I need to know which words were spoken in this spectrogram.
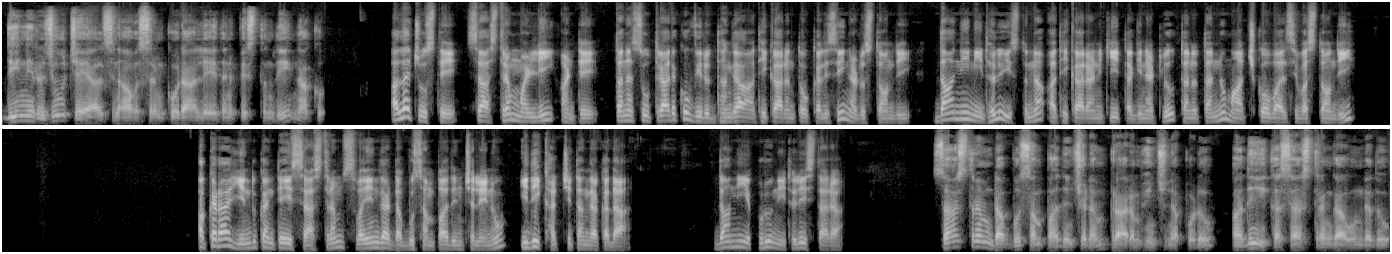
దీన్ని రుజువు చేయాల్సిన అవసరం కూడా లేదనిపిస్తుంది నాకు. అలా చూస్తే శాస్త్రం మళ్ళీ అంటే తన సూత్రాలకు విరుద్ధంగా అధికారంతో కలిసి నడుస్తోంది. దాన్ని నిధులు ఇస్తున్న అధికారానికి తగినట్లు తను తన్ను మార్చుకోవాల్సి వస్తోంది. అక్కడ ఎందుకంటే శాస్త్రం స్వయంగా డబ్బు సంపాదించలేను ఇది ఖచ్చితంగా కదా? దాన్ని ఎప్పుడు నిధులు ఇస్తారా? శాస్త్రం డబ్బు సంపాదించడం ప్రారంభించినప్పుడు అది ఇక శాస్త్రంగా ఉండదు.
